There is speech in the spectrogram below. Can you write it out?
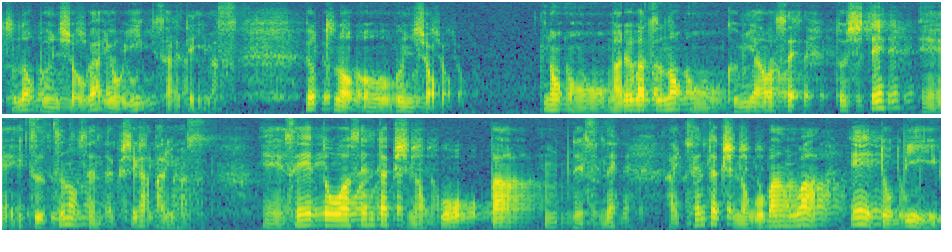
つの文章が用意されています。4つの文章の丸×の組み合わせとして5つの選択肢があります。正答は選択肢の5番ですね。はい、選択肢の5番は A と B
